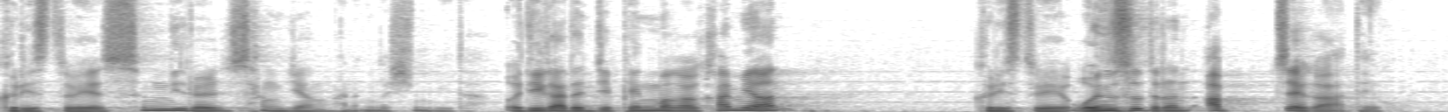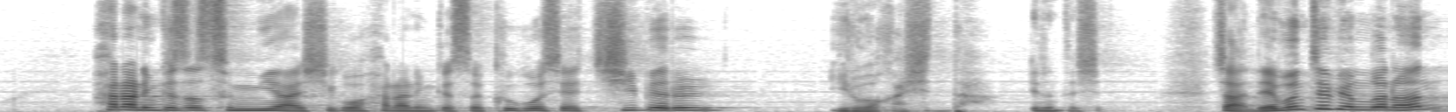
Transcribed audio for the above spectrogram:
그리스도의 승리를 상징하는 것입니다. 어디 가든지 백마가 가면 그리스도의 원수들은 압제가 되고 하나님께서 승리하시고 하나님께서 그곳에 지배를 이루어 가신다. 이런 뜻이에요. 자, 네 번째 병거는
